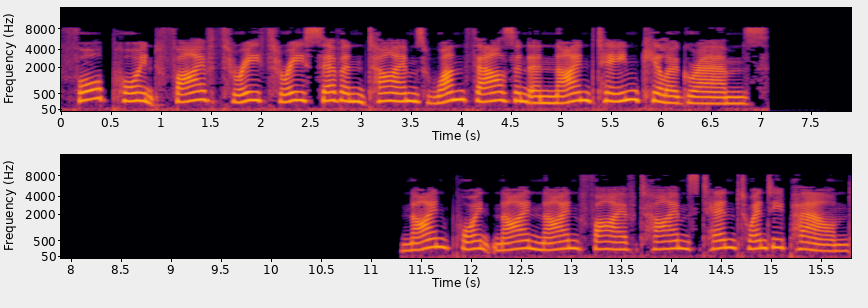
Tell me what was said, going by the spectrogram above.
4.5337 times 1019 kilograms 9.995 times 1020 pound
